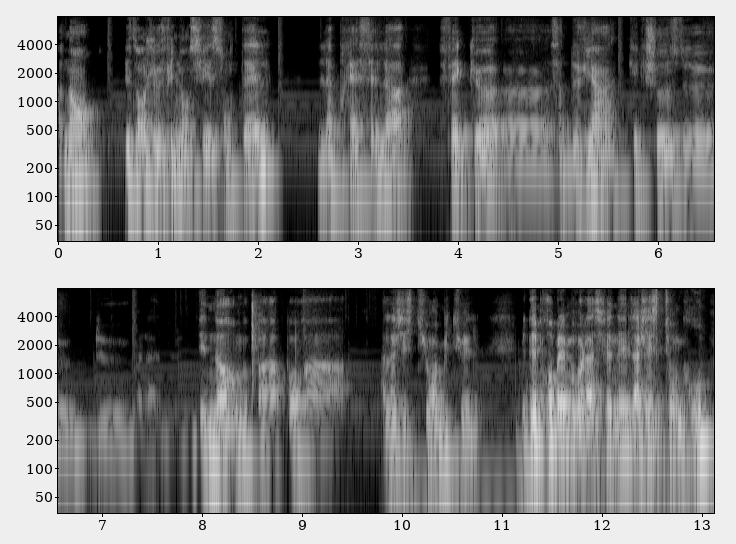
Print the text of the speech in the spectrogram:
Maintenant, les enjeux financiers sont tels, la presse est là, fait que euh, ça devient quelque chose d'énorme par rapport à la gestion habituelle des problèmes relationnels, la gestion de groupe,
